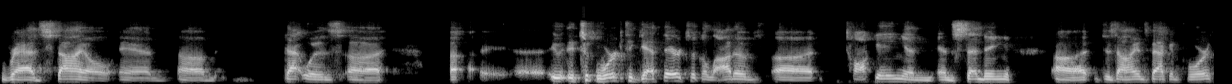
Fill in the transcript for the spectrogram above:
rad style. And um, that was, uh, uh, it, it, took work to get there. It took a lot of uh, talking and, and sending uh, designs back and forth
